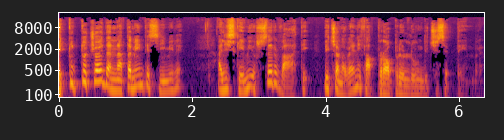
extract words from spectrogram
E tutto ciò è dannatamente simile agli schemi osservati 19 anni fa, proprio l'11 settembre.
